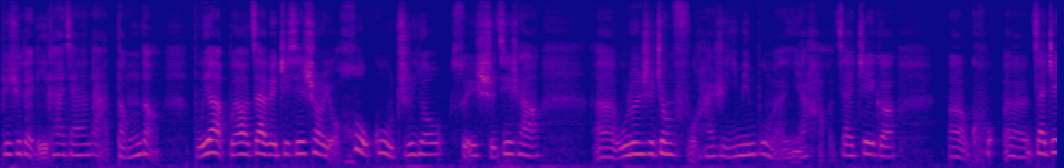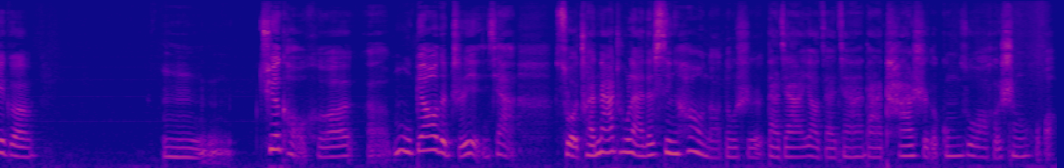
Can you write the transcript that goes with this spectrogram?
必须得离开加拿大等等，不要不要再为这些事儿有后顾之忧。所以实际上，呃，无论是政府还是移民部门也好，在这个，呃，空，呃，在这个，嗯，缺口和呃目标的指引下。所传达出来的信号呢，都是大家要在加拿大踏实的工作和生活，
